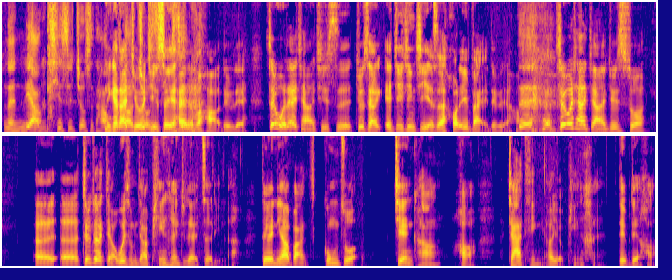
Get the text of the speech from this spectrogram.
能量其实就是他。你看他九十几岁还那么好，对不对？所以我在讲，其实就像哎，基辛格也是活了一百，对不对？对。所以我想讲的就是说，呃呃，就在讲为什么讲平衡就在这里了。对，你要把工作、健康好，家庭要有平衡，对不对？好，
